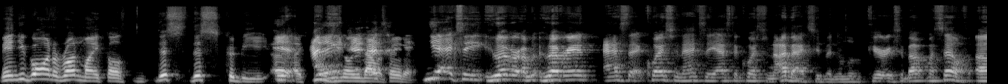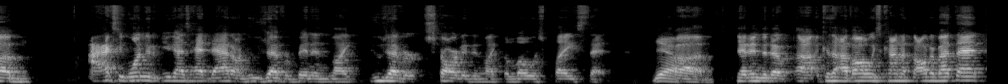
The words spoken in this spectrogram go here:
man, you go on a run, Michael. This this could be a, yeah, a huge million dollar payday. Yeah, actually, whoever um, whoever asked that question actually asked the question I've actually been a little curious about myself. Um, mm-hmm. I actually wondered if you guys had data on who's ever been in like who's ever started in like the lowest place that yeah uh, that ended up because uh, I've always kind of thought about that.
